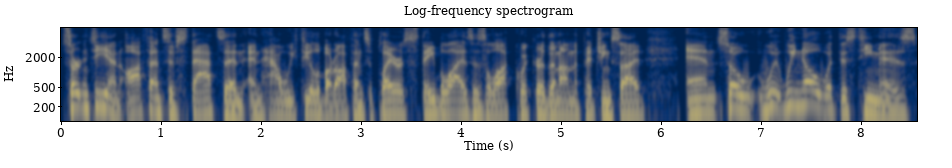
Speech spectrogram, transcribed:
certainty and offensive stats and and how we feel about offensive players stabilizes a lot quicker than on the pitching side, and so we, we know what this team is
